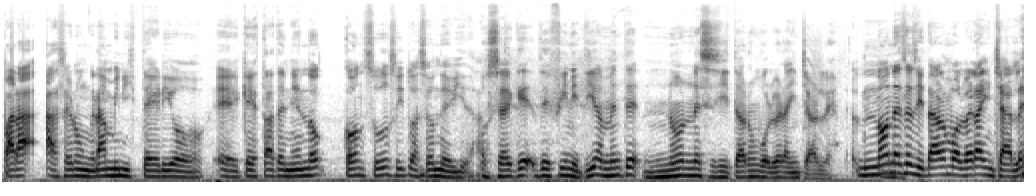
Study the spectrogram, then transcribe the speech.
para hacer un gran ministerio eh, que está teniendo con su situación de vida. O sea que definitivamente no necesitaron volver a hincharle. No necesitaron volver a hincharle.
